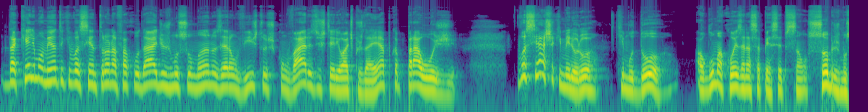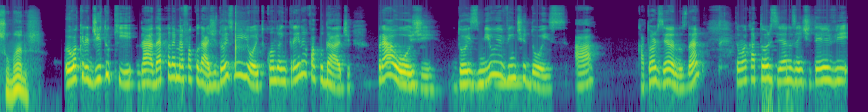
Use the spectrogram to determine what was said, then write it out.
daquele momento que você entrou na faculdade, os muçulmanos eram vistos com vários estereótipos da época para hoje. Você acha que melhorou, que mudou alguma coisa nessa percepção sobre os muçulmanos? Eu acredito que da, da época da minha faculdade, 2008, quando eu entrei na faculdade, para hoje, 2022, há 14 anos, né? Então, há 14 anos a gente teve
